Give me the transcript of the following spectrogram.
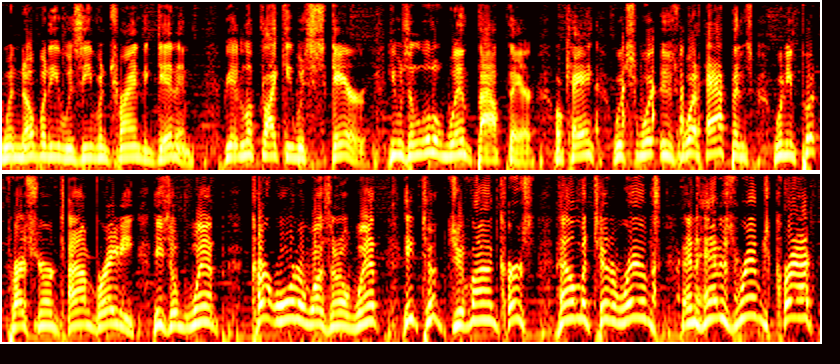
when nobody was even trying to get him. It looked like he was scared. He was a little wimp out there, okay? Which is what happens when you put pressure on Tom Brady. He's a wimp. Kurt Warner wasn't a wimp. He took Jevon Kearse helmet to the ribs and had his ribs cracked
